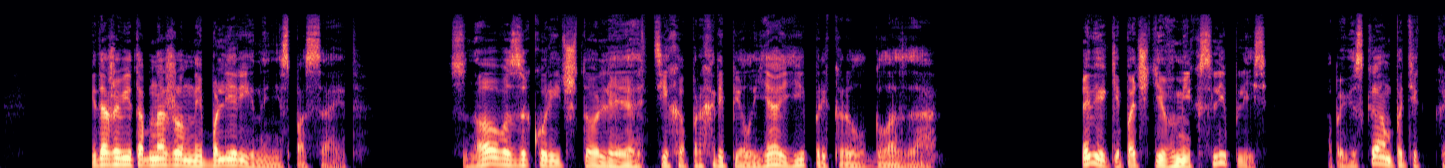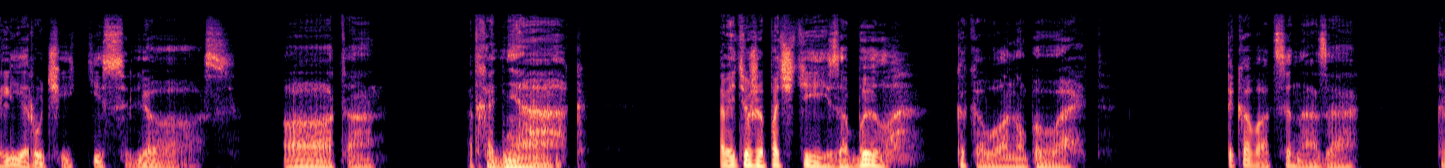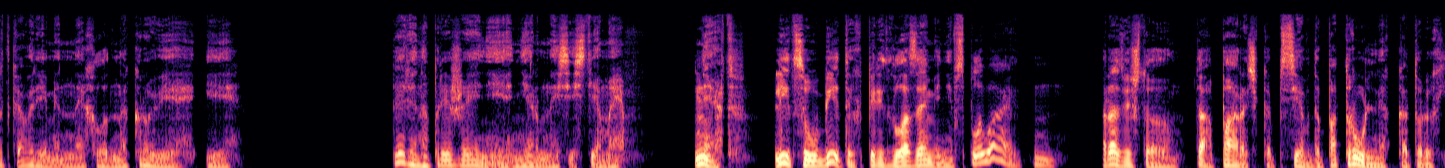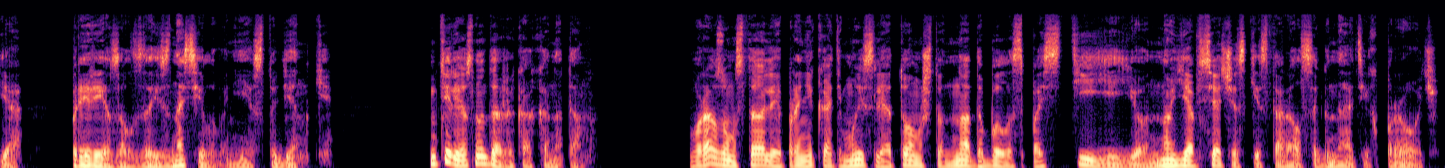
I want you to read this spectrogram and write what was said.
И даже вид обнаженной балерины не спасает. «Снова закурить, что ли?» — тихо прохрипел я и прикрыл глаза. Веки почти вмиг слиплись, а по вискам потекли ручейки слез. Вот он, отходняк. А ведь уже почти и забыл, каково оно бывает. Такова цена за кратковременное хладнокровие и перенапряжение нервной системы. Нет, лица убитых перед глазами не всплывают. Разве что та парочка псевдопатрульных, которых я прирезал за изнасилование студентки. Интересно даже, как она там. В разум стали проникать мысли о том, что надо было спасти ее, но я всячески старался гнать их прочь.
